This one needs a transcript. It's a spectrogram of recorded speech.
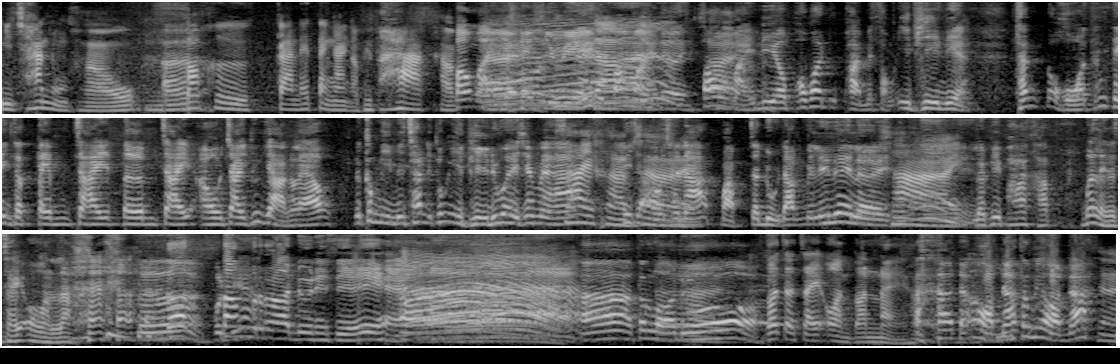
มิชชั่นของเขา อ่า ก็คือการได้แต่งงานกับพี่ภาคครับ เป้าหมายเดียวในชีวิต ใช่ เป้าหมายเลย เป้าหมายเดียวเพราะว่าผ่านไป 2 EP เนี่ย ทั้งโอ้โหทั้งติงจะเต็มใจเติมใจเอาใจทุกอย่างแล้ว แล้วก็มีมิชชั่นในทุก EP ด้วยใช่ไหมฮะใช่ครับที่จะเอาใช่ชนะแบบจะดุดันไปเรื่อยๆเลยใช่ แล้วพี่ภาคครับเมื่อไหร่จะใจอ่อนล่ะเออก็คนต้องเนี้ยรอดูในซีรีส์ฮะอ่าอ่าต้องรอดูก็จะใจอ่อนตอนไหนครับ แต่อ่อนนะต้องมีอ่อนนะ ใช่ไหม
